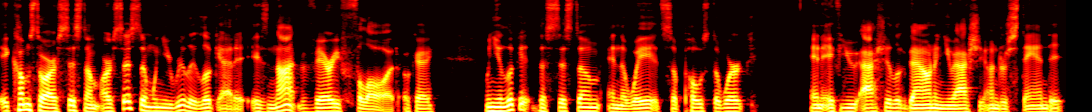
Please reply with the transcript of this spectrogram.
it comes to our system our system when you really look at it is not very flawed okay? When you look at the system and the way it's supposed to work and if you actually look down and you actually understand it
